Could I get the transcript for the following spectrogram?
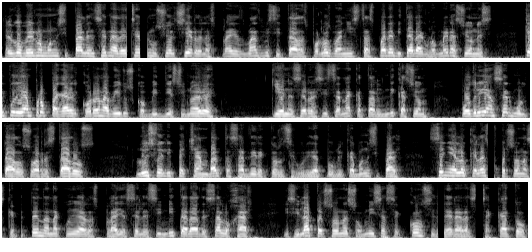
El gobierno municipal ensenadense anunció el cierre de las playas más visitadas por los bañistas para evitar aglomeraciones que pudieran propagar el coronavirus COVID-19. Quienes se resistan a acatar la indicación podrían ser multados o arrestados. Luis Felipe Chan Baltasar, director de Seguridad Pública Municipal, señaló que las personas que pretendan acudir a las playas se les invitará a desalojar y si la persona es omisa se considerará desacato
